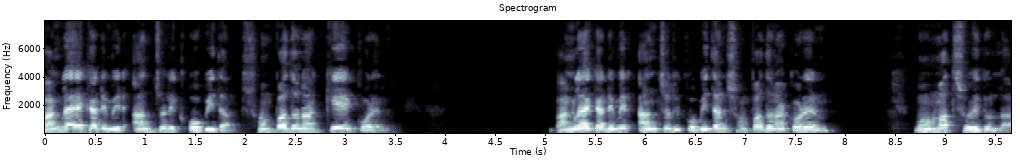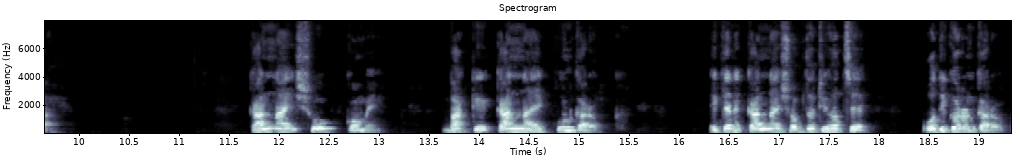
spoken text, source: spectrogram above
বাংলা একাডেমির আঞ্চলিক অভিধান সম্পাদনা কে করেন? বাংলা একাডেমির আঞ্চলিক অভিধান সম্পাদনা করেন মোহাম্মদ শহীদুল্লাহ। কান্নায় সুখ কমে। বাক্যে কান্নায় কোন কারক? এখানে কান্নায় শব্দটি হচ্ছে অধিকরণ কারক।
